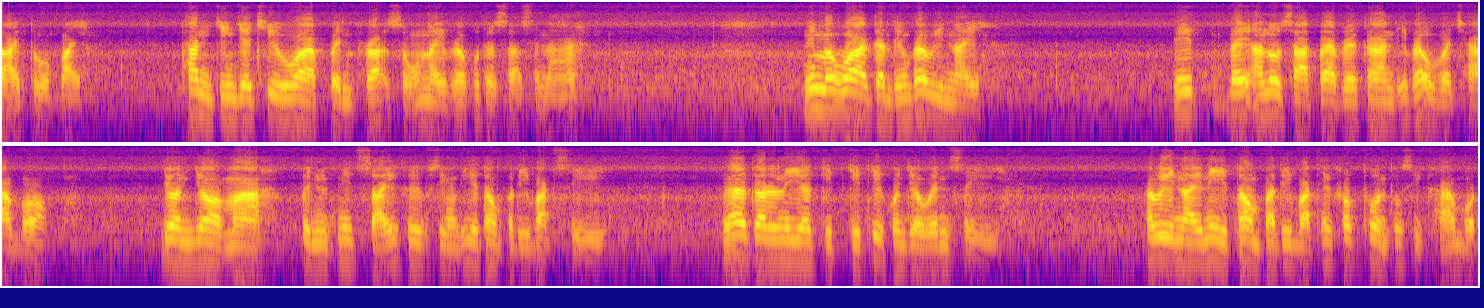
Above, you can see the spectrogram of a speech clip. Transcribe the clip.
ลายตัวไป ท่านจึงจะชื่อว่าเป็นพระสงฆ์ในพระพุทธศาสนา นี่มาว่ากันถึงพระวินัยนี่ได้อนุศาสตร์แปดรายการที่พระอุปชาบอก ย่นย่อมาเป็นนิสัยคือสิ่งที่จะต้องปฏิบัติสี่และกรณียกิจกิจที่ควรจะเว้นสี่พระวินัยนี่ต้องปฏิบัติให้ครบถ้วนทุกสิกขาบท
